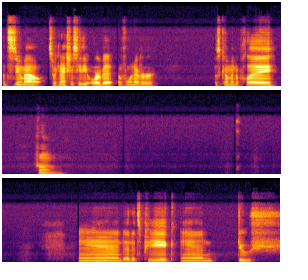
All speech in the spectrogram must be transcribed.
Let's zoom out so we can actually see the orbit of whenever Let's come into play. Boom. At its peak, and douche.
